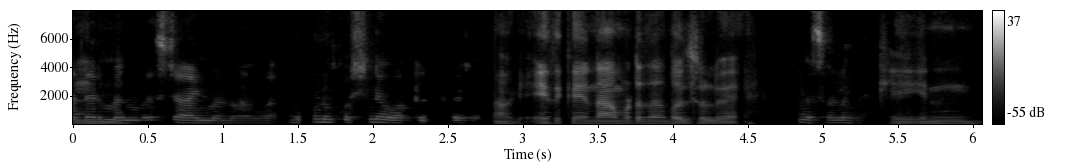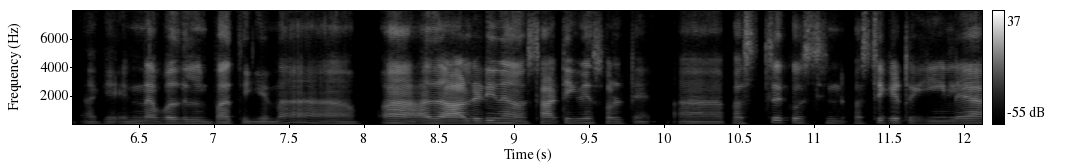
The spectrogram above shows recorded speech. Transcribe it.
அதர் ம். மெம்பர்ஸ் ஜாயின் பண்ணுவாங்களா? 3 கொஸ்டின் ஓகே. இதுக்கு நான் மட்டும் தான் பதில் சொல்லுவேன். நீங்க சொல்லுங்க. ஓகே. என் ஓகே. என்ன பதில்ன்னு பார்த்தீங்கன்னா, ஆ அது ஆல்ரெடி நான் ஸ்டார்ட்டிங்லயே சொல்ட்டேன். ஆ ஃபர்ஸ்ட்டு கொஸ்டின் ஃபர்ஸ்ட்டு கேட்டிருக்கீங்க இல்லையா?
